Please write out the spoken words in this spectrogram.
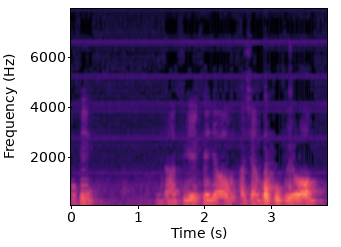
오케이? 자 뒤에 개념 다시 한번 보고요.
